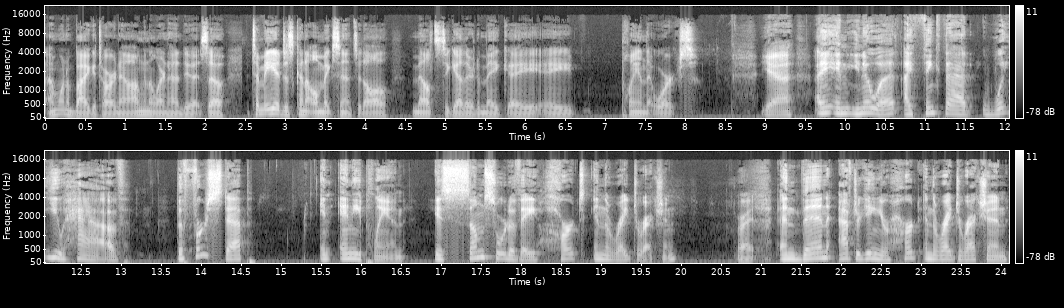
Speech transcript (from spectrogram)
I want to buy a guitar now. I'm going to learn how to do it." So to me, it just kind of all makes sense. It all melts together to make a a plan that works. Yeah. I, and you know what? I think that what you have, the first step in any plan is some sort of a heart in the right direction. Right. And then after getting your heart in the right direction,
